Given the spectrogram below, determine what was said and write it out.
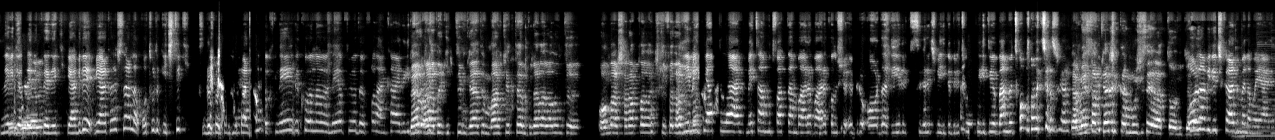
Ne videoları Yani- editledik. Yani bir de bir arkadaşlarla oturduk içtik röportaj yaparken. Neydi konu, ne yapıyorduk falan kaydı gitti. ben arada gittim geldim marketten biralar alındı. Onlar şaraplar açtı falan. Yemek yaptılar. Metan mutfaktan bağıra bağıra konuşuyor. Öbürü orada. Diğeri sigara içmeye gidiyor. Biri tuvalete gidiyor. Ben böyle toplamaya çalışıyorum. Ya Mehtap gerçekten mucize yarattı o videoda. Oradan video çıkardım ben ama yani.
